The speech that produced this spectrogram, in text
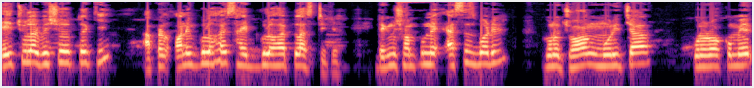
এই চুলার বিশেষত্ব কি? আপনার অনেকগুলো হয় সাইডগুলো হয় প্লাস্টিকের। এটা কিন্তু সম্পূর্ণ অ্যাসেস বডির কোনো জং, মরিচা, কোনো রকমের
